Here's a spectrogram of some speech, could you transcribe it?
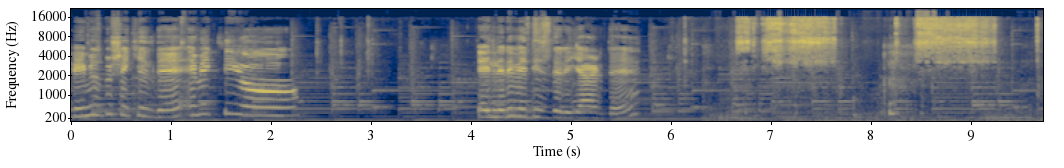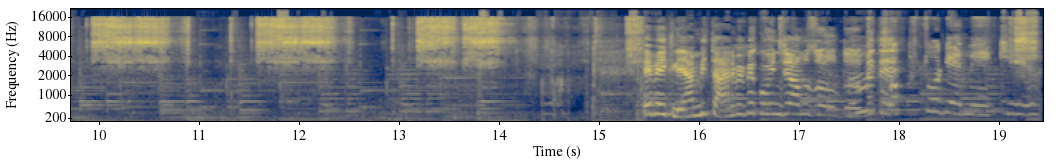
Bebeğimiz bu şekilde emekliyor. Elleri ve dizleri yerde. Emekleyen bir tane bebek oyuncağımız oldu. Ama Bir de çok zor yemek yiyor.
